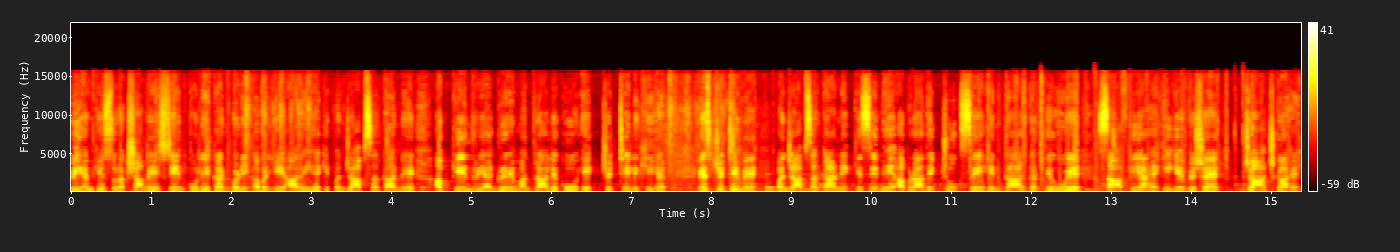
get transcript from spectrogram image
पीएम की सुरक्षा में सेंध को लेकर बड़ी खबर ये आ रही है कि पंजाब सरकार ने अब केंद्रीय गृह मंत्रालय को एक चिट्ठी लिखी है। इस चिट्ठी में पंजाब सरकार ने किसी भी आपराधिक चूक से इनकार करते हुए साफ़ किया है कि ये विषय जाँच का है।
